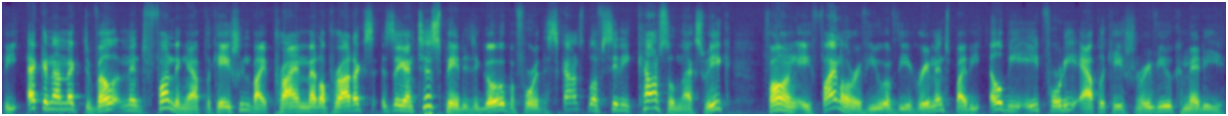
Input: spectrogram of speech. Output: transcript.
the Economic Development Funding application by Prime Metal Products is anticipated to go before the Scottsbluff City Council next week following a final review of the agreement by the LB 840 Application Review Committee.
